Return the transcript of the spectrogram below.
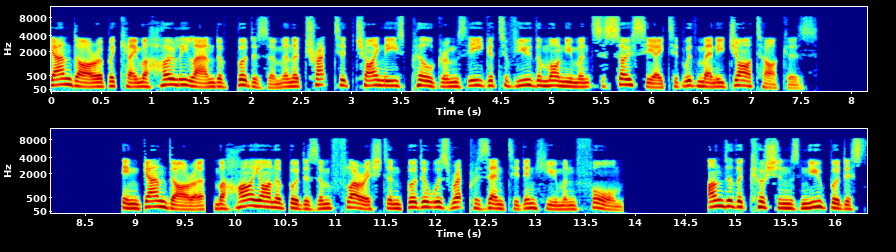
Gandhara became a holy land of Buddhism and attracted Chinese pilgrims eager to view the monuments associated with many Jatakas. In Gandhara, Mahayana Buddhism flourished and Buddha was represented in human form. Under the Kushans new Buddhist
